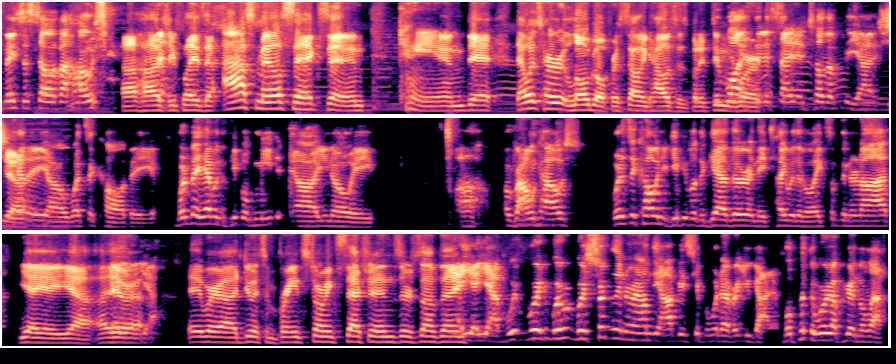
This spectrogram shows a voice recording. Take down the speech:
makes a sell of a house. uh-huh, she plays the I smell sex and candy. That was her logo for selling houses, but it It didn't was. work. They decided until the yeah. She Yeah. had a uh, what's it called? A what do they have when the people meet? Uh, you know, a uh, a roundhouse. What is it called when you get people together and they tell you whether they like something or not? Yeah, yeah, yeah. Uh, they were, yeah, they were uh, doing some brainstorming sessions or yeah, something. yeah, yeah. We're, we're, we're, we're circling around the obvious here, but whatever. You got it. We'll put the word up here on the left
